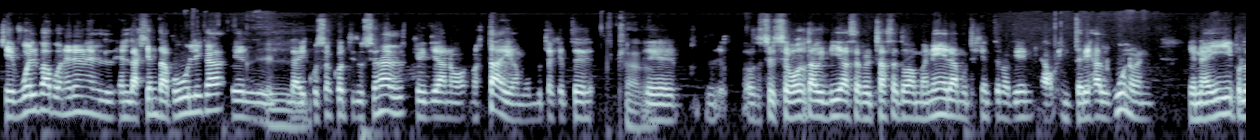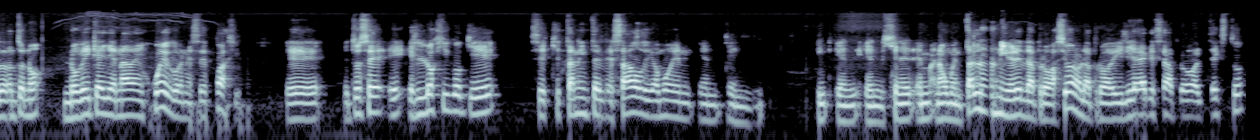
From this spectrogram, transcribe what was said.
que, vuelva a poner en, el, en, la agenda pública la discusión constitucional, que hoy día no, no está, digamos. Mucha gente eh, se, vota hoy día, se rechaza de todas maneras, mucha gente no tiene interés alguno en, en ahí, por lo tanto no, no ve que haya nada en juego en ese espacio. Eh, entonces, e, es lógico que si es que están interesados, digamos, en, en, aumentar los niveles de aprobación o la probabilidad de que sea aprobado el texto,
